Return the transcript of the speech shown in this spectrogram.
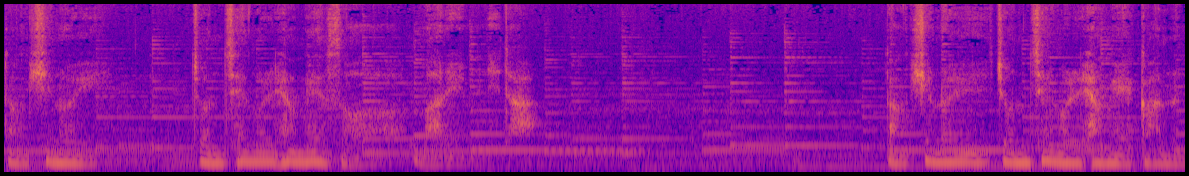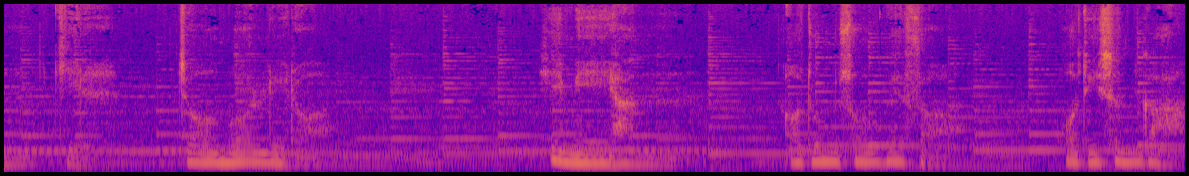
당신의 전생을 향해서 말입니다. 당신의 전생을 향해 가는 길. 저 멀리로 희미한 어둠 속에서 어디선가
